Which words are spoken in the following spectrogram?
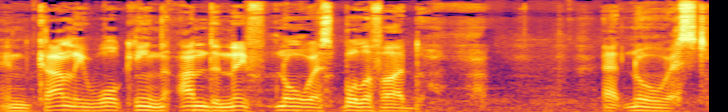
And currently walking underneath Norwest Boulevard at Norwest.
